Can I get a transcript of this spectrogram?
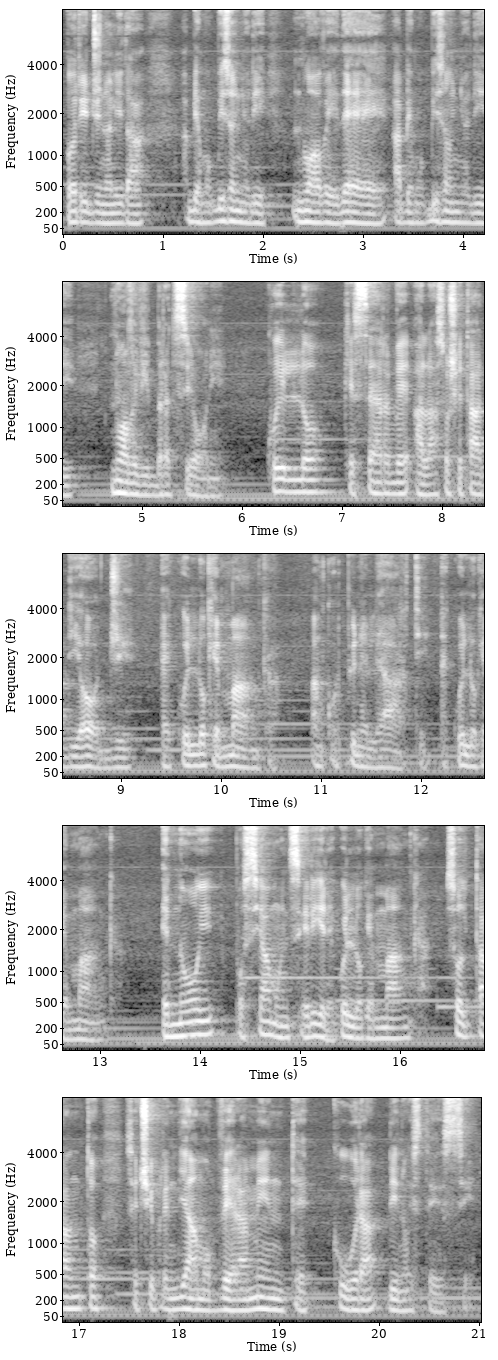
originalità, abbiamo bisogno di nuove idee, abbiamo bisogno di nuove vibrazioni. Quello che serve alla società di oggi è quello che manca, ancor più nelle arti, è quello che manca. E noi possiamo inserire quello che manca soltanto se ci prendiamo veramente cura di noi stessi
